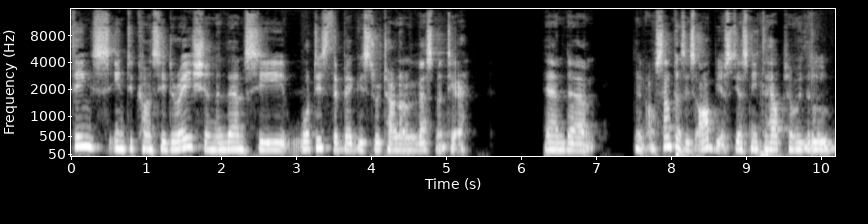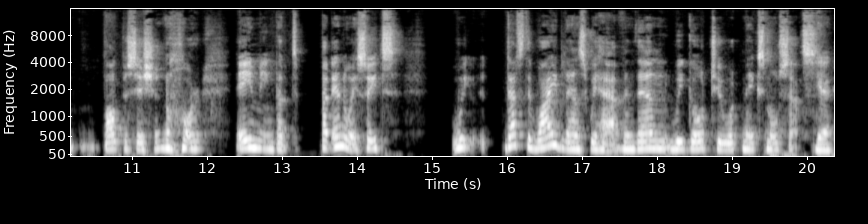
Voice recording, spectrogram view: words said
things into consideration and then see what is the biggest return on investment here. And, um, you know, sometimes it's obvious, just need to help them with a little ball position or aiming. But, but anyway, so it's, we, that's the wide lens we have and then we go to what makes most sense. Yeah.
